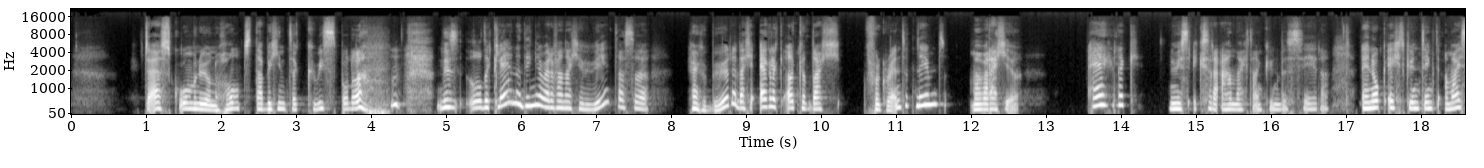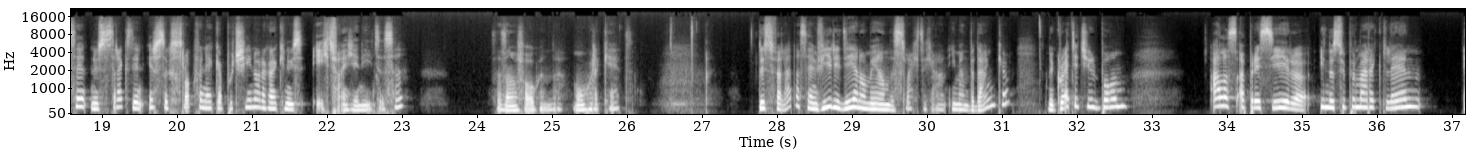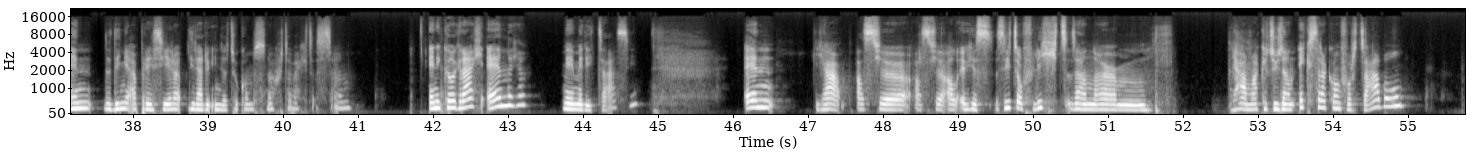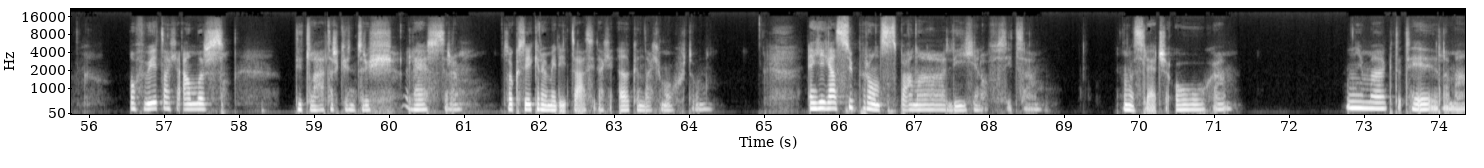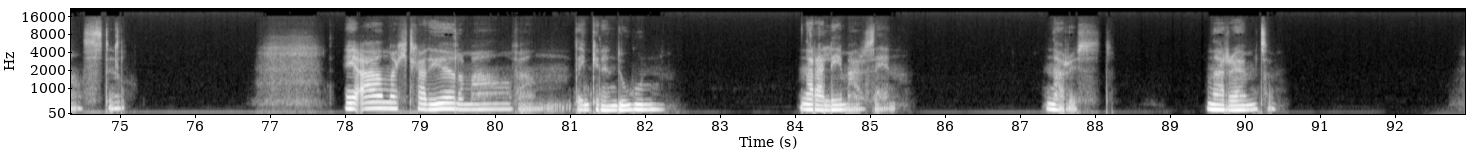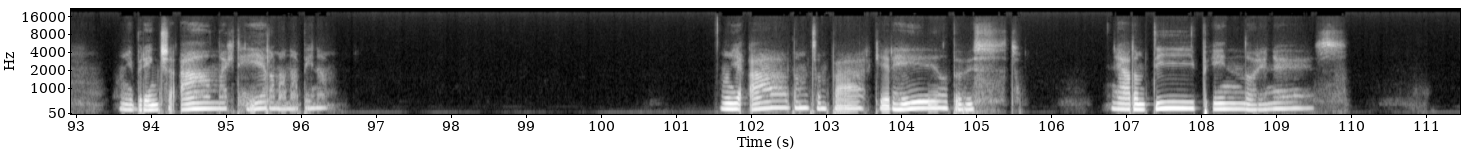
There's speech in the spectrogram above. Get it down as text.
thuis komen nu een hond dat begint te kwispelen. dus de kleine dingen waarvan dat je weet dat ze gaan gebeuren, dat je eigenlijk elke dag for granted neemt, maar waar dat je eigenlijk nu eens extra aandacht aan kunt besteden. En ook echt kunt denken, amai, nu straks die eerste slok van een cappuccino, daar ga ik nu eens echt van genieten. Hè? Dat is een volgende mogelijkheid. Dus voilà, dat zijn vier ideeën om mee aan de slag te gaan. Iemand bedanken, de gratitude bomb, alles appreciëren in de supermarktlijn en de dingen appreciëren die daar u in de toekomst nog te wachten staan. En ik wil graag eindigen met meditatie. En ja, als je, als je al ergens zit of ligt, dan um, ja, maak het u dan extra comfortabel of weet dat je anders dit later kunt terug luisteren. Dat is ook zeker een meditatie dat je elke dag mocht doen. En je gaat super ontspannen liggen of zitten. En dan sluit je ogen. En je maakt het helemaal stil. En je aandacht gaat helemaal van denken en doen naar alleen maar zijn naar rust, naar ruimte. En je brengt je aandacht helemaal naar binnen. En je ademt een paar keer heel bewust. Je ademt diep in door je neus.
